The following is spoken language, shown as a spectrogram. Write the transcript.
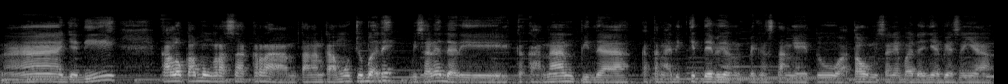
Nah, jadi kalau kamu ngerasa kram tangan kamu coba deh misalnya dari ke kanan pindah ke tengah dikit deh pegang pegang stangnya itu atau misalnya badannya biasanya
